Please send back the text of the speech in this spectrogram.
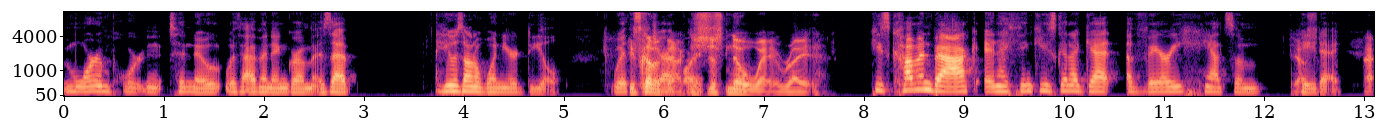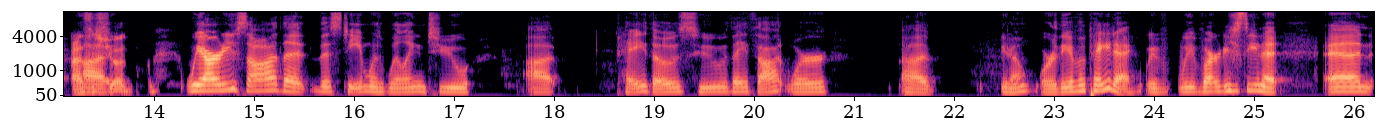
more important to note with Evan Engram is that he was on a one year deal with He's coming back. There's just no way, right? he's coming back and I think he's going to get a very handsome Yes. payday. As he Uh, should. We already saw that this team was willing to uh, pay those who they thought were, uh, you know, worthy of a payday. We've we've already seen it, and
